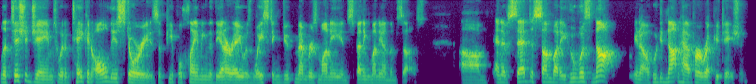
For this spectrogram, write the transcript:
Letitia James would have taken all these stories of people claiming that the NRA was wasting Duke members' money and spending money on themselves, um, and have said to somebody who was not, you know, who did not have her reputation,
